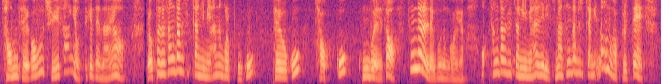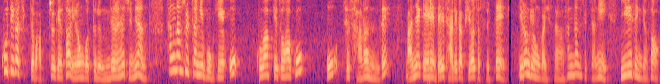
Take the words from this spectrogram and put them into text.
점 제거 후 주의사항이 어떻게 되나요? 옆에서 상담실장님이 하는 걸 보고 배우고 적고 공부해서 흉내를 내보는 거예요. 어, 상담실장님이 할 일이지만 상담실장이 너무 바쁠 때 코디가 직접 앞쪽에서 이런 것들을 응대를 해주면 상담실장이 보기에 어 고맙기도 하고 어, 쟤 잘하는데? 만약에 내 자리가 비어졌을 때 이런 경우가 있어요. 상담실장이 일이 생겨서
